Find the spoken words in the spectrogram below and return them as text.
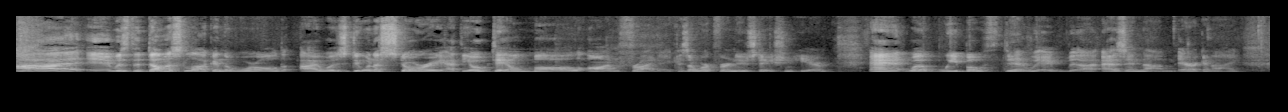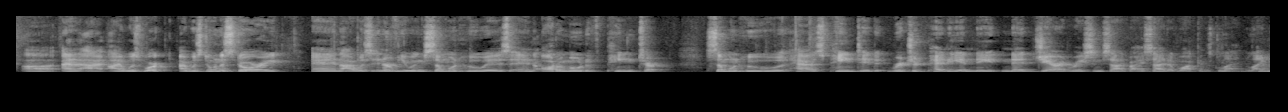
I it was the dumbest luck in the world. I was doing a story at the Oakdale Mall on Friday because I work for a news station here, and well, we both do, uh, as in um, Eric and I. Uh, and I, I was work. I was doing a story, and I was interviewing someone who is an automotive painter. Someone who has painted Richard Petty and Nate, Ned Jarrett racing side by side at Watkins Glen, like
